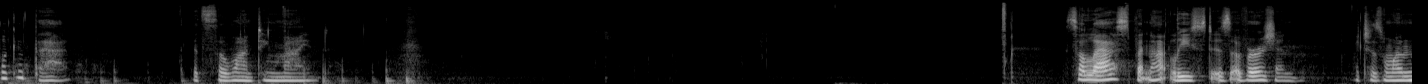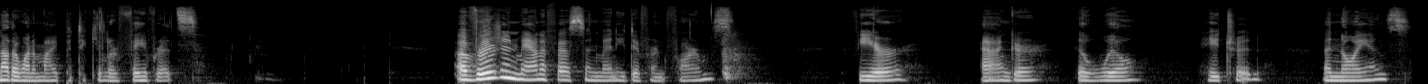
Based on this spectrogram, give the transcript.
look at that. It's the wanting mind. So, last but not least is aversion, which is one, another one of my particular favorites. Aversion manifests in many different forms fear, anger, ill will, hatred, annoyance,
